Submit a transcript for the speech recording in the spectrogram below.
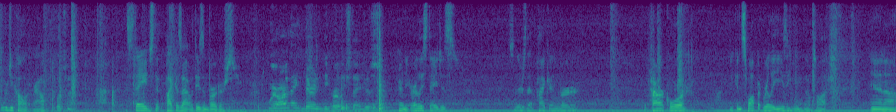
what would you call it, Ralph? What's that? The stage that Pika's at with these inverters. Where are they? They're in the early stages. They're in the early stages. So there's that Pika inverter. The power core, you can swap it really easy. Ooh, that was hot. And uh,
